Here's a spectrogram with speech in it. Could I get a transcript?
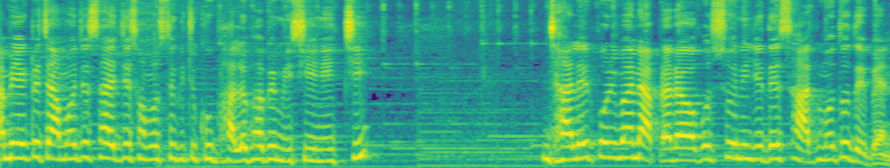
আমি একটা চামচের সাহায্যে সমস্ত কিছু খুব ভালোভাবে মিশিয়ে নিচ্ছি। ঝালের পরিমাণ আপনারা অবশ্যই নিজেদের স্বাদ মতো দেবেন।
